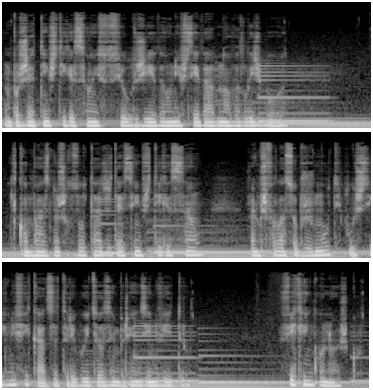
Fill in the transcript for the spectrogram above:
um projeto de investigação em sociologia da Universidade Nova de Lisboa. E com base nos resultados dessa investigação, vamos falar sobre os múltiplos significados atribuídos aos embriões in vitro Fiquem conosco.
